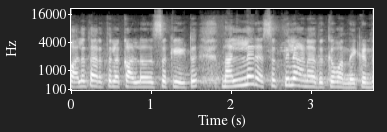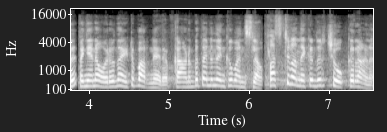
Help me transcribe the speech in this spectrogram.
പലതരത്തിലുള്ള കളേഴ്സ് ഒക്കെ ആയിട്ട് നല്ല രസത്തിലാണ് അതൊക്കെ വന്നേക്കുന്നത്. അപ്പം ഞാൻ ഓരോന്നായിട്ട് പറഞ്ഞുതരാം. കാണുമ്പോൾ തന്നെ നിങ്ങൾക്ക് മനസ്സിലാവും. ഫസ്റ്റ് വന്നേക്കുന്നത് ഒരു ചോക്കറാണ്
